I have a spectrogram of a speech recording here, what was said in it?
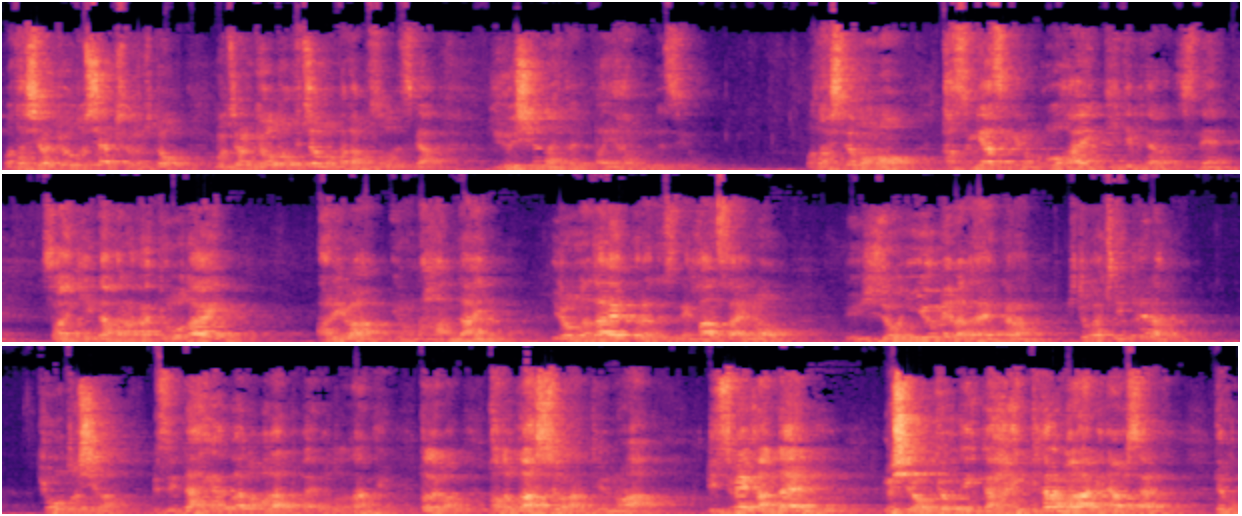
私は京都市役所の人もちろん京都府庁の方もそうですが優秀な人いっぱいいはるんですよ。私どもの霞が関の後輩聞いてみたらですね最近なかなか京大あるいはいろんな阪大いろんな大学からですね関西の非常に有名な大学から人が来てくれなく京都市は別に大学はどこだとかいうことなんて例えば角川市長なんていうのは立命館大学むしろ教育委員会入ってから学び直したいでも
